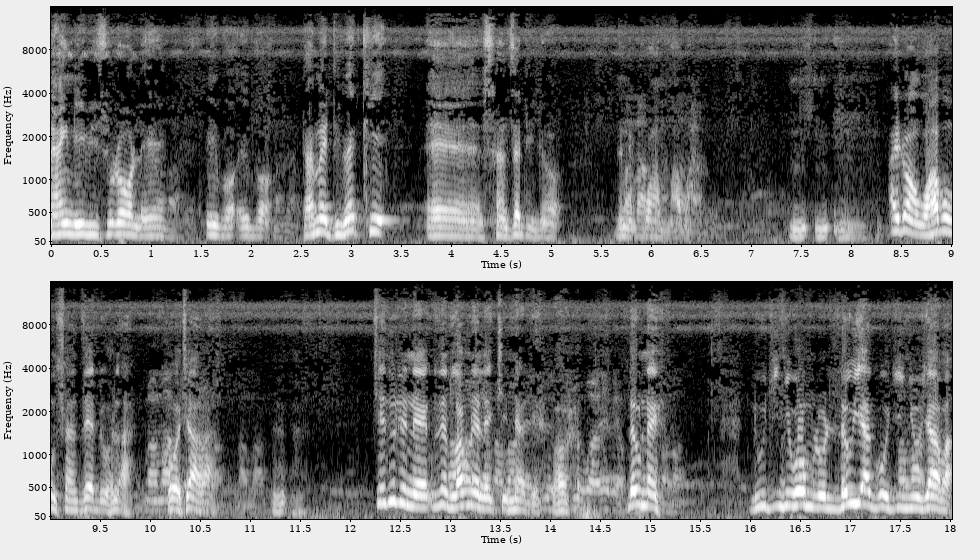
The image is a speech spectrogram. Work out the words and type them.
နိုင်နေပြီဆိုတော့လေအေးပေါ့အေးပေါ့ဒါပေမဲ့ဒီဘက်ခေတ်အဲဆန်ဆက်တီတော့နည်းနည်းကွာမှာပါအဲ့တော့ဝါဘုံဆန်ဆက်တို့ဟလားခေါ်ကြတာမှန်ပါကျေးဇူးတင်တယ်ဦးဇင်းလောက်နဲ့လည်းချိန်နေတယ်ဟောလုံနိုင်လူကြီးညိုမလို့လုံရက်ကိုကြီးညိုကြပါ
